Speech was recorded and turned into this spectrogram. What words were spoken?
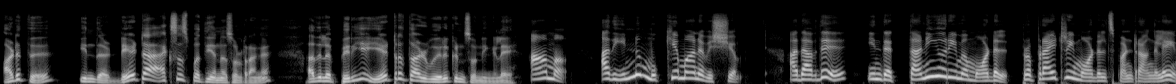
அடுத்து இந்த டேட்டா ஆக்சஸ் பத்தி என்ன சொல்றாங்க? அதுல பெரிய ஏற்றத்தாழ்வு இருக்குன்னு சொன்னீங்களே. ஆமா. அது இன்னும் முக்கியமான விஷயம். அதாவது இந்த தனியுரிம மாடல் ப்ரொப்ரைட்டரி மாடல்ஸ் பண்றாங்களே.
